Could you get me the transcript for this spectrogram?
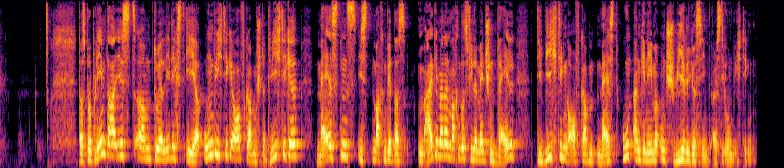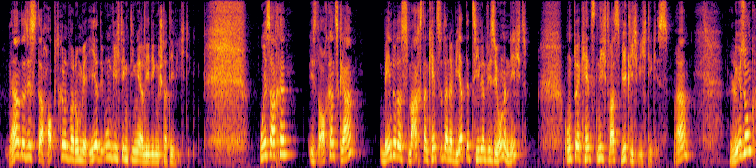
Das Problem da ist, ähm, du erledigst eher unwichtige Aufgaben statt wichtige. Meistens ist, machen wir das, im Allgemeinen machen das viele Menschen, weil die wichtigen Aufgaben meist unangenehmer und schwieriger sind als die unwichtigen. Ja, das ist der Hauptgrund, warum wir eher die unwichtigen Dinge erledigen statt die wichtigen. Ursache ist auch ganz klar. Wenn du das machst, dann kennst du deine Werte, Ziele und Visionen nicht und du erkennst nicht, was wirklich wichtig ist. Ja? Lösung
